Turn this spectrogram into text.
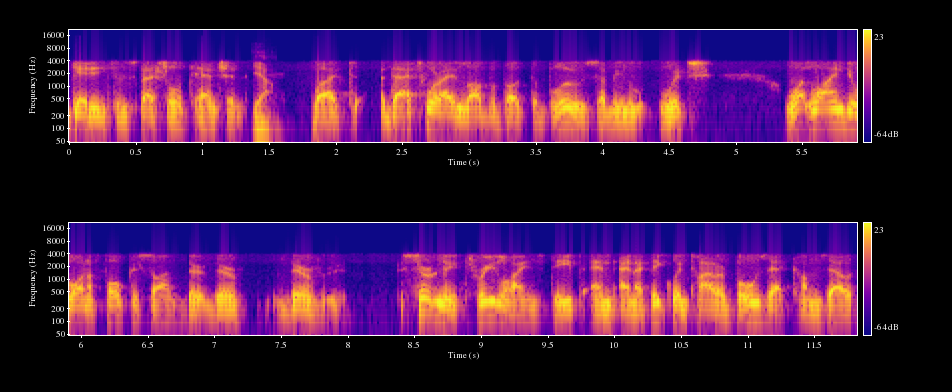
getting some special attention. Yeah. But that's what I love about the Blues. I mean, which what line do you want to focus on? They're they're they're certainly three lines deep, and and I think when Tyler Bozak comes out,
